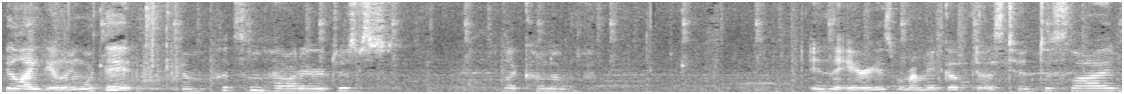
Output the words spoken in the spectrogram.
feel like dealing with it. And put some powder just like kind of in the areas where my makeup does tend to slide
